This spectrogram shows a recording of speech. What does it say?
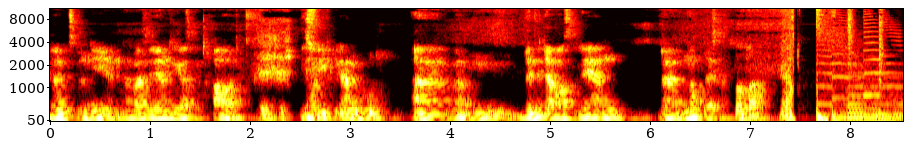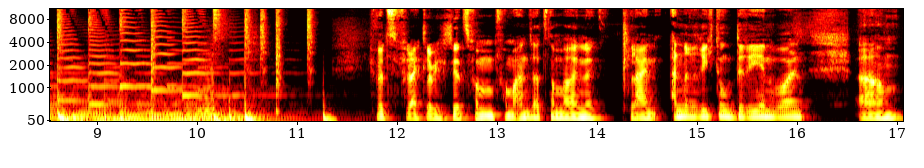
sanktionieren. Aber sie haben sich das getraut. Richtig. Ist ja. viel gut. Äh, wenn sie daraus lernen, äh, noch besser. Super, ja. Ich würde es vielleicht, glaube ich, jetzt vom, vom Ansatz nochmal in eine kleine andere Richtung drehen wollen. Ähm,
